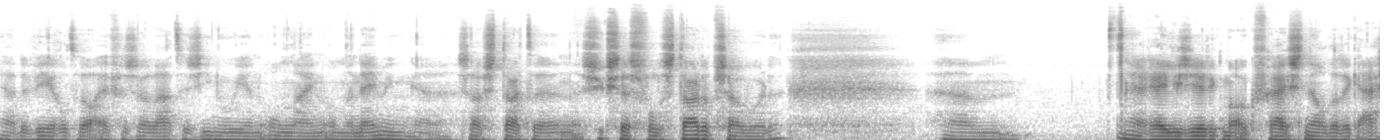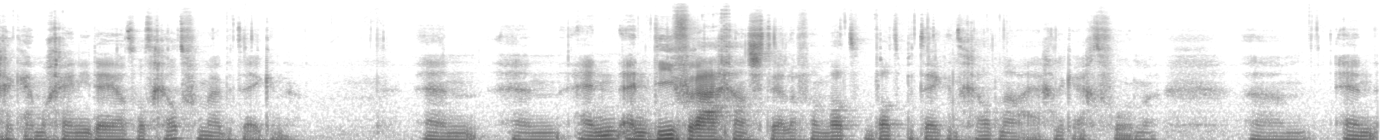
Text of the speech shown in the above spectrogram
ja, de wereld wel even zou laten zien hoe je een online onderneming uh, zou starten, een succesvolle start-up zou worden, um, realiseerde ik me ook vrij snel dat ik eigenlijk helemaal geen idee had wat geld voor mij betekende. En, en, en, en die vraag gaan stellen van wat, wat betekent geld nou eigenlijk echt voor me? Um, en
